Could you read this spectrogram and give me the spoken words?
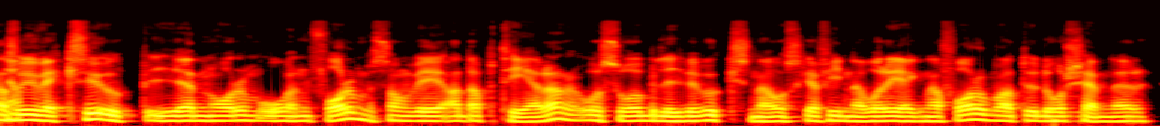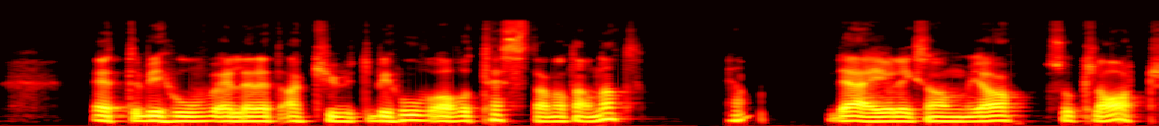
Altså, Ja. vi vokser jo opp i en norm og en form som vi adapterer, og så blir vi voksne og skal finne vår egen form og at du da kjenner et behov eller et akut behov av å teste noe annet. Ja. Det er jo liksom, ja, såklart.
